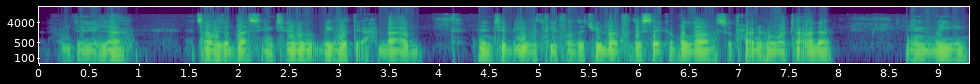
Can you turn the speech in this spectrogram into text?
Alhamdulillah, it's always a blessing to be with the ahbab and to be with people that you love for the sake of Allah subhanahu wa ta'ala. And we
